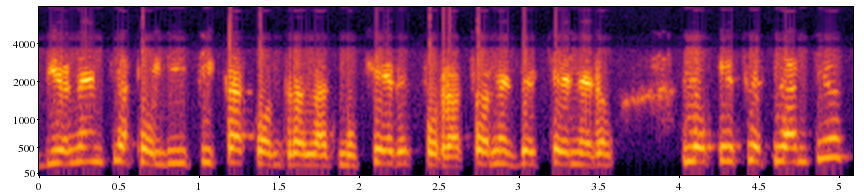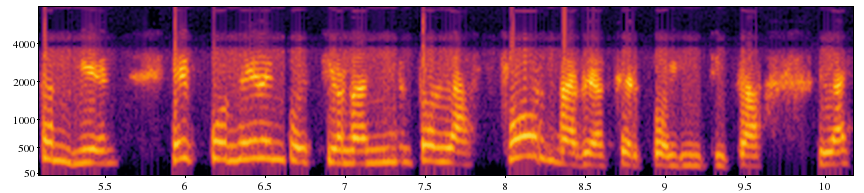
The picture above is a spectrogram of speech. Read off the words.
violencia política contra las mujeres por razones de género, lo que se planteó también es poner en cuestionamiento la forma de hacer política, las,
